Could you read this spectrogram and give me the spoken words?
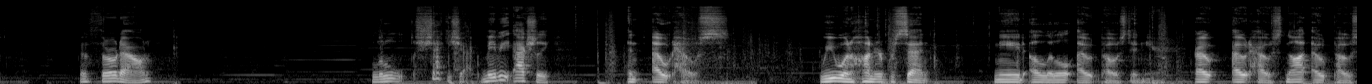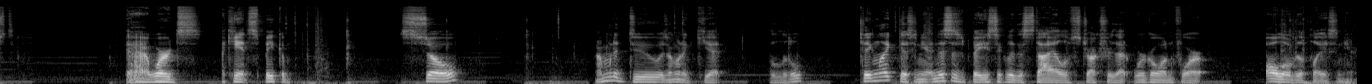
I'm going to throw down little shacky shack. Maybe, actually, an outhouse. We 100% need a little outpost in here. Out, outhouse, not outpost. Ah, words. I can't speak them. So, I'm going to do is I'm going to get a little thing like this in here. And this is basically the style of structure that we're going for all over the place in here.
